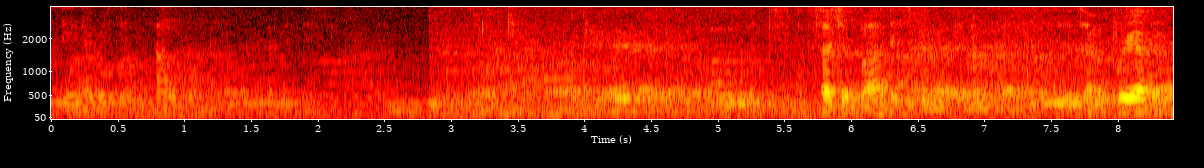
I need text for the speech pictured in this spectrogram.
seeing everything, thank God for everything. It's, it's such a bad experience anyway. It's, it's our prayer that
